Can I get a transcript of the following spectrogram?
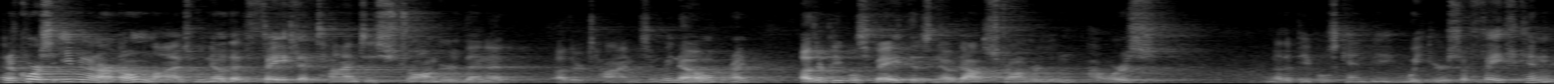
And of course, even in our own lives, we know that faith at times is stronger than at other times. And we know, right? Other people's faith is no doubt stronger than ours and other people's can be weaker. So faith can,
